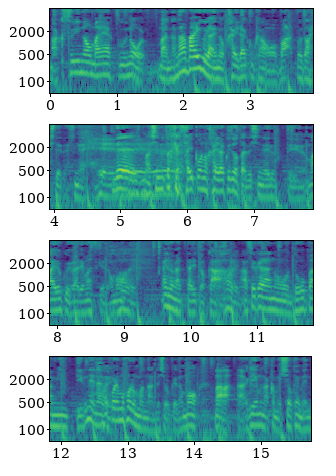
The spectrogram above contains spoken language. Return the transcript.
まあ、薬の麻薬の、まあ、7倍ぐらいの快楽感をバーッと出してですね。で、まあ、死ぬときは最高の快楽状態で死ねるっていう、まあ、よく言われますけども、はいああいうのがあったりとか、はい。あそれからあのドーパミンっていうねなんはい。かこれもホルモンなんでしょうけども、まあ、ゲームなんかも一生懸命に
